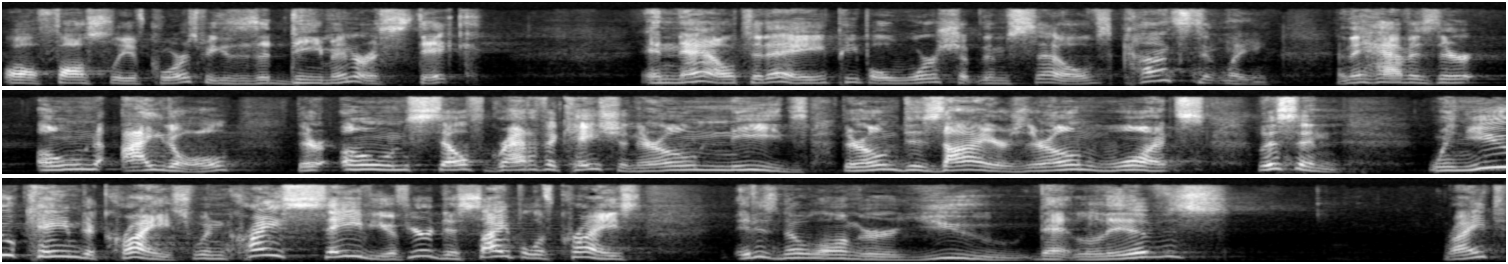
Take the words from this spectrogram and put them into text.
all falsely, of course, because it's a demon or a stick. And now, today, people worship themselves constantly, and they have as their own idol their own self gratification, their own needs, their own desires, their own wants. Listen, when you came to Christ, when Christ saved you, if you're a disciple of Christ, it is no longer you that lives, right?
